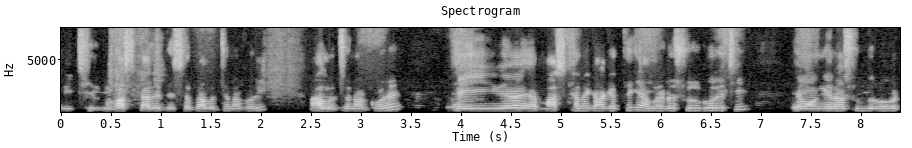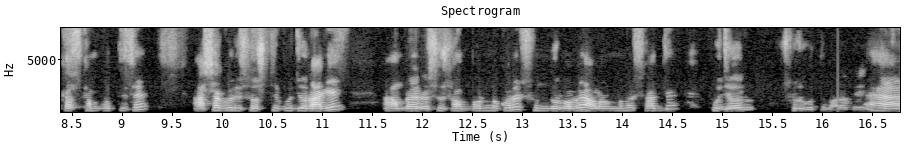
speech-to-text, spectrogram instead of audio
মৃৎশিল্পী ভাস্কর এদের সাথে আলোচনা করি। আলোচনা করে এই মাসখানেক আগের থেকে আমরা এটা শুরু করেছি এবং এরা সুন্দরভাবে কাজকাম করতেছে। আশা করি ষষ্ঠী পুজোর আগে আমরা এটা সুসম্পন্ন করে সুন্দরভাবে আলম্বনের সাহায্যে পুজো শুরু করতে পারব। হ্যাঁ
